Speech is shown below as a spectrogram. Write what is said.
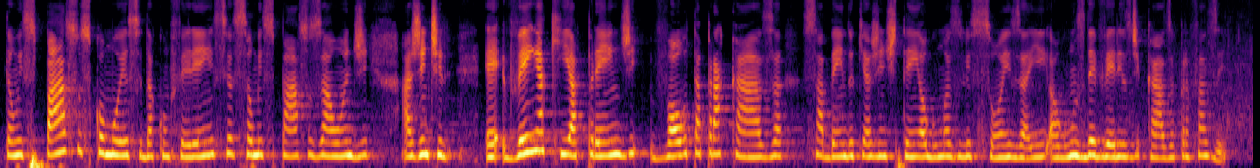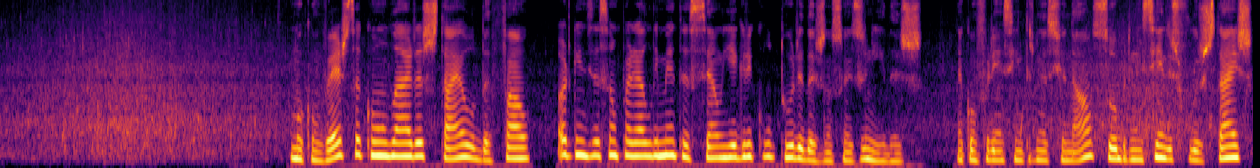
Então, espaços como esse da conferência são espaços aonde a gente é, vem aqui, aprende, volta para casa, sabendo que a gente tem algumas lições aí, alguns deveres de casa para fazer. Uma conversa com Lara Style, da FAO, Organização para a Alimentação e Agricultura das Nações Unidas. Na Conferência Internacional sobre Incêndios Florestais,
